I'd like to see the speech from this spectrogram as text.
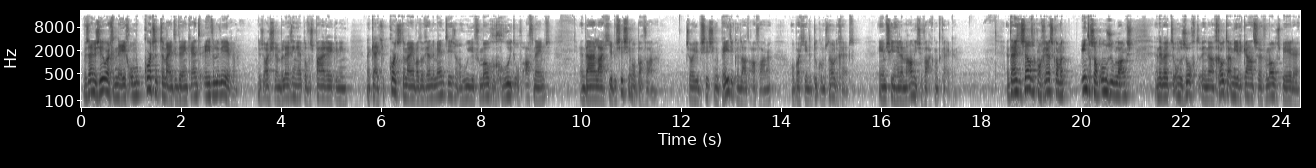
We zijn dus heel erg genegen om op korte termijn te denken en te evalueren. Dus als je een belegging hebt of een spaarrekening, dan kijk je op korte termijn wat het rendement is en hoe je vermogen groeit of afneemt. En daar laat je je beslissingen op afhangen. Zodat je beslissingen beter kunt laten afhangen op wat je in de toekomst nodig hebt. En je misschien helemaal niet zo vaak moet kijken. En tijdens hetzelfde congres kwam een interessant onderzoek langs. En er werd onderzocht in een grote Amerikaanse vermogensbeheerder.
